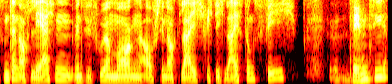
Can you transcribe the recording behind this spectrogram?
Sind dann auch Lerchen, wenn sie früh am Morgen aufstehen, auch gleich richtig leistungsfähig? Wenn sie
